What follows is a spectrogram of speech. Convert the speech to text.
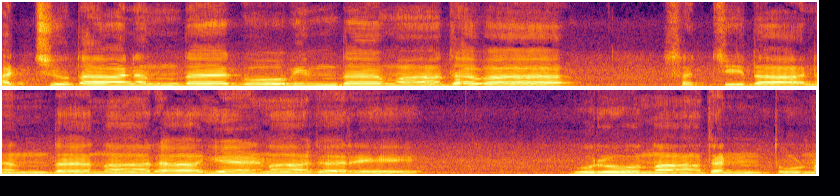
അച്യുതാനന്ദ ഗോവിന്ദ മാധവ സച്ചിദാനന്ദ നാരായണ ഹരേ ഗുരുനാഥൻ തുണ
